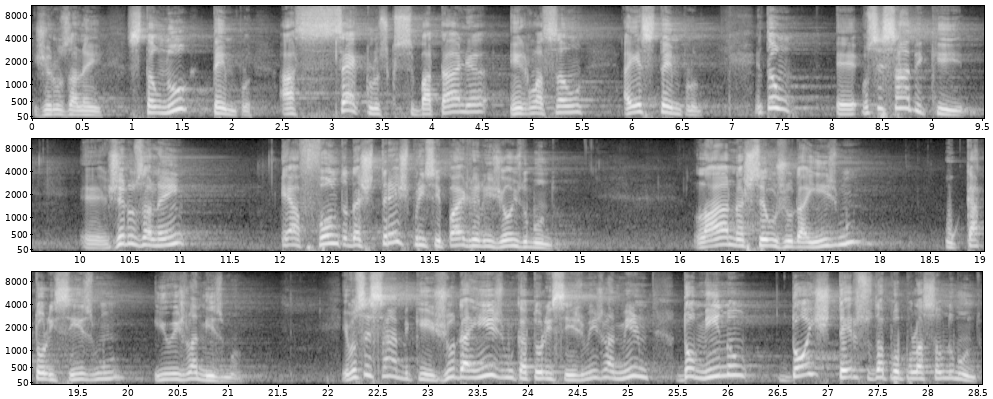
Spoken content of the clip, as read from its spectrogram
Jerusalém, estão no templo. Há séculos que se batalha em relação a esse templo. Então, eh, você sabe que eh, Jerusalém é a fonte das três principais religiões do mundo. Lá nasceu o judaísmo, o catolicismo e o islamismo. E você sabe que judaísmo, catolicismo e islamismo dominam dois terços da população do mundo.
